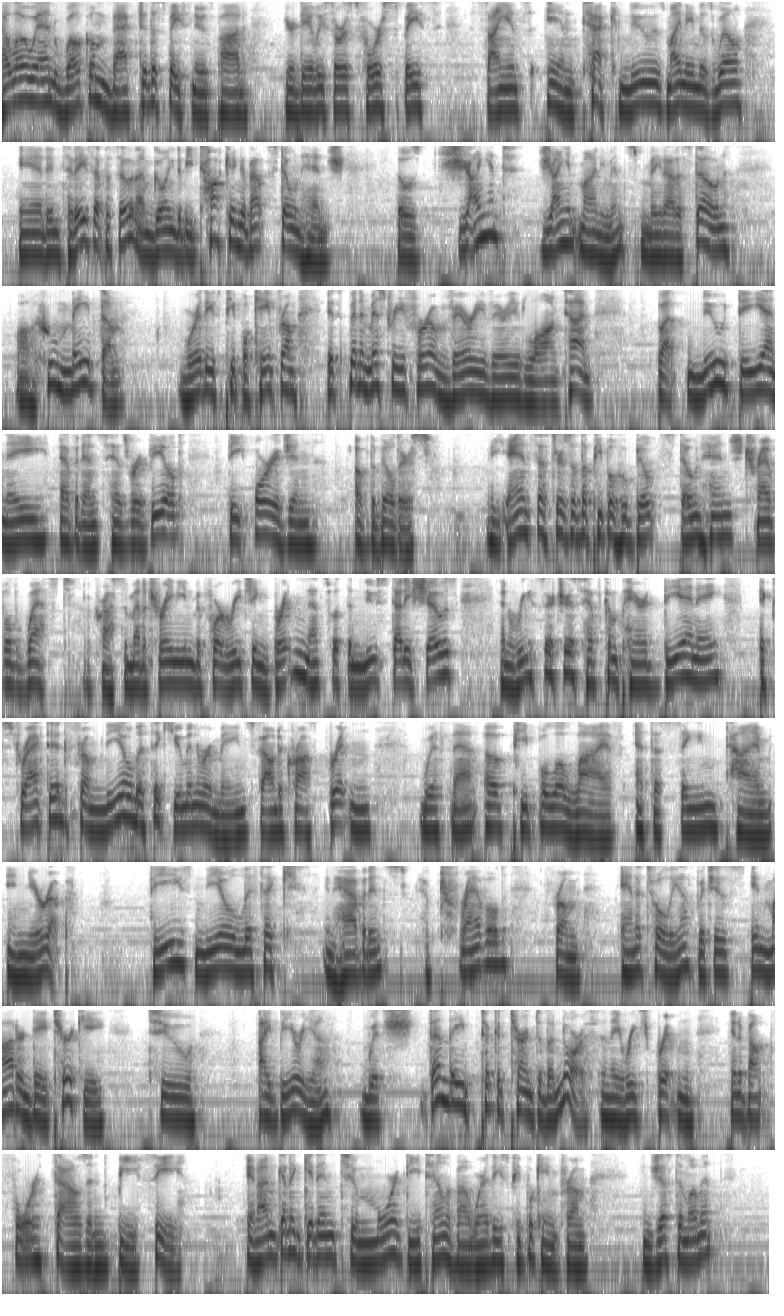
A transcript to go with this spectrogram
Hello and welcome back to the Space News Pod, your daily source for space, science, and tech news. My name is Will, and in today's episode, I'm going to be talking about Stonehenge, those giant, giant monuments made out of stone. Well, who made them? Where these people came from? It's been a mystery for a very, very long time. But new DNA evidence has revealed the origin of the builders. The ancestors of the people who built Stonehenge traveled west across the Mediterranean before reaching Britain. That's what the new study shows. And researchers have compared DNA extracted from Neolithic human remains found across Britain with that of people alive at the same time in Europe. These Neolithic inhabitants have traveled from Anatolia, which is in modern day Turkey, to Iberia, which then they took a turn to the north and they reached Britain in about 4000 BC. And I'm going to get into more detail about where these people came from in just a moment.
